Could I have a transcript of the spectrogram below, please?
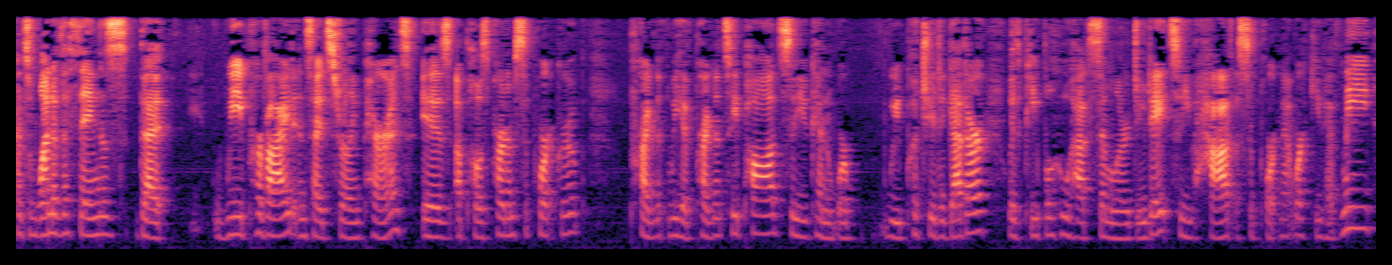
it's one of the things that we provide inside Sterling Parents is a postpartum support group pregnant we have pregnancy pods so you can we're we put you together with people who have similar due dates. So you have a support network. You have me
